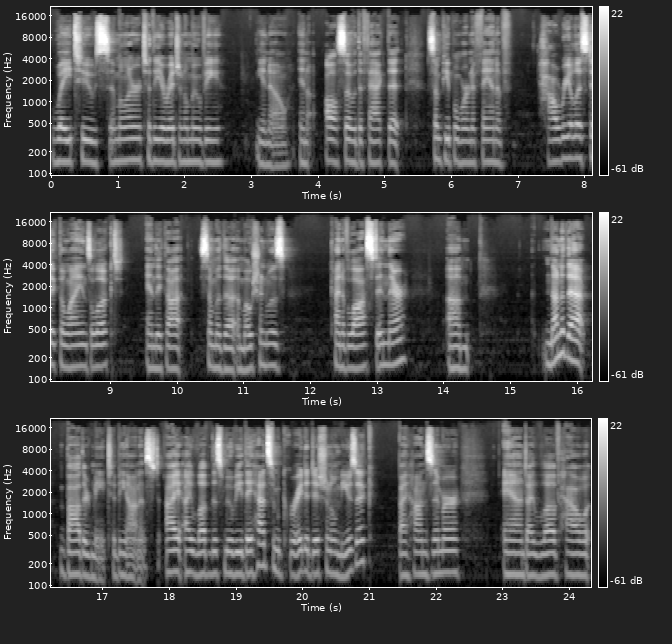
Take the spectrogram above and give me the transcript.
way too similar to the original movie, you know, and also the fact that some people weren't a fan of how realistic the lions looked and they thought some of the emotion was kind of lost in there. Um, none of that bothered me, to be honest. I, I love this movie. They had some great additional music by Hans Zimmer, and I love how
